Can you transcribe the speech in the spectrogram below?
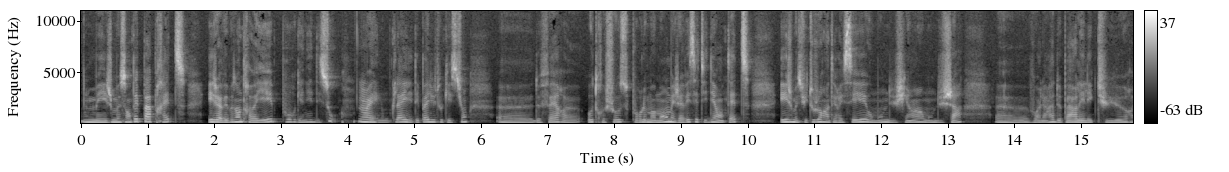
Mais je me sentais pas prête et j'avais besoin de travailler pour gagner des sous. donc là, il n'était pas du tout question euh, de faire autre chose pour le moment, mais j'avais cette idée en tête et je me suis toujours intéressée au monde du chien, au monde du chat, voilà, de par les lectures,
